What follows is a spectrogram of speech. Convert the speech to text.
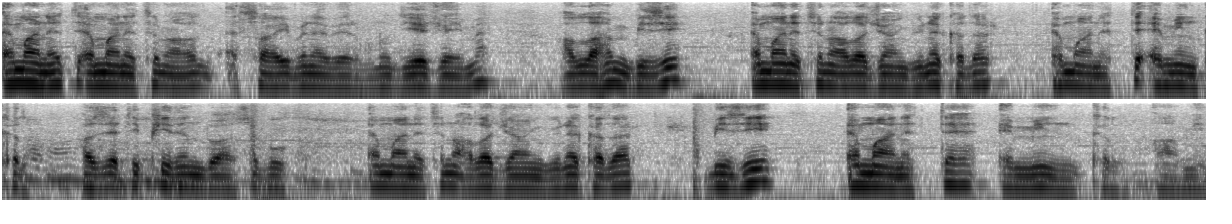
emanet, emanetini al, sahibine ver bunu diyeceğime Allah'ım bizi emanetini alacağın güne kadar emanette emin kıl. Hazreti Pir'in duası bu. Emanetini alacağın güne kadar bizi emanette emin kıl. Amin.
